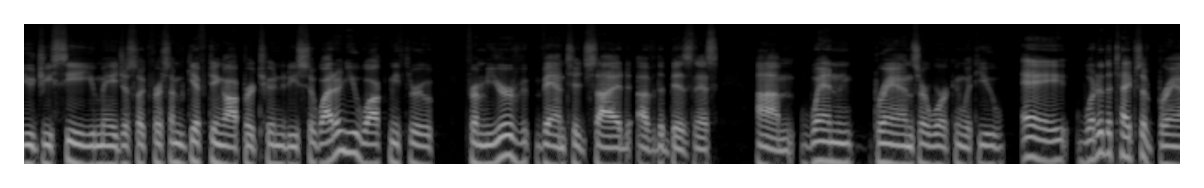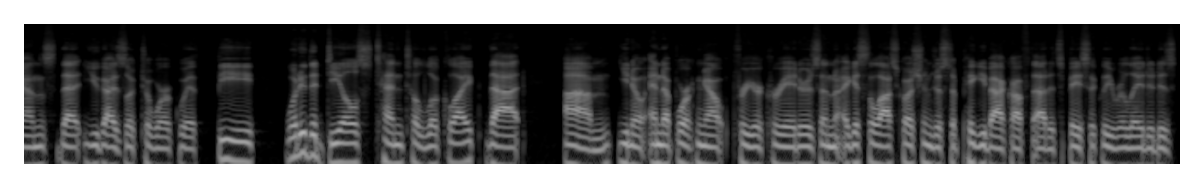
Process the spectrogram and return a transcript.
UGC. You may just look for some gifting opportunities. So why don't you walk me through from your vantage side of the business um, when brands are working with you? A, what are the types of brands that you guys look to work with? B, what do the deals tend to look like that um, you know, end up working out for your creators? And I guess the last question, just to piggyback off that, it's basically related is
